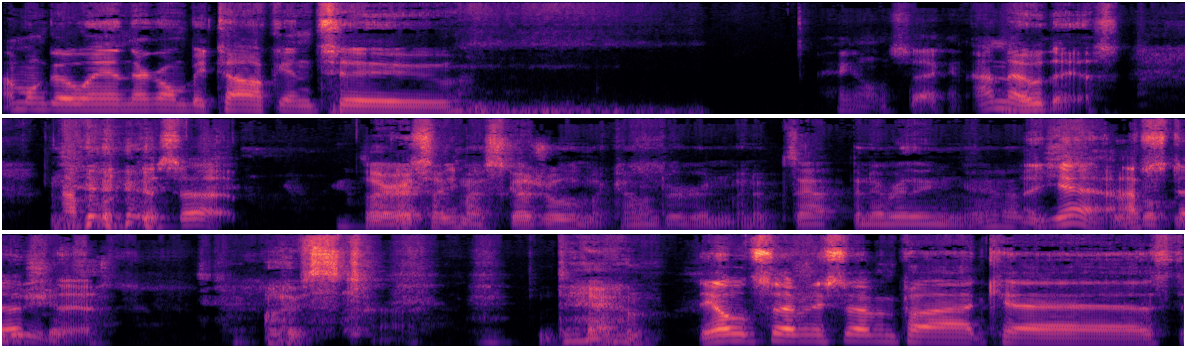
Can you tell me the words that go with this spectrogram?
I'm gonna go in. They're gonna be talking to. Hang on a second. I know this. I've looked this up. So I Let's check see. my schedule, and my calendar, and my notes app and everything. Yeah, Uh, yeah, I've studied shit. this. I've st- Damn. The old 77 podcast.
